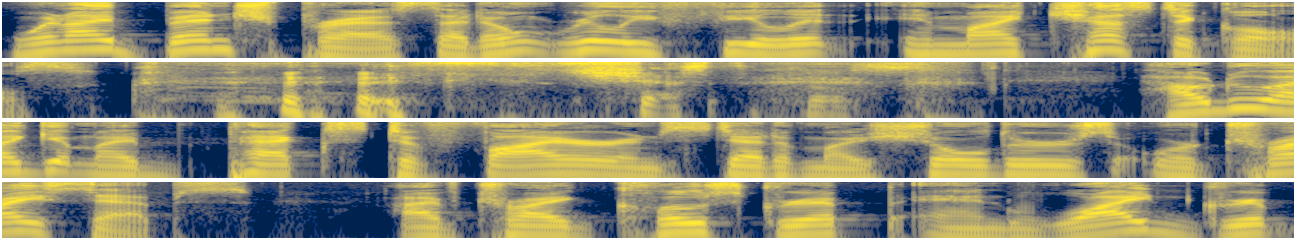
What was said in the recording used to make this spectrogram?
When I bench press, I don't really feel it in my chesticles. Chesticles. How do I get my pecs to fire instead of my shoulders or triceps? I've tried close grip and wide grip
